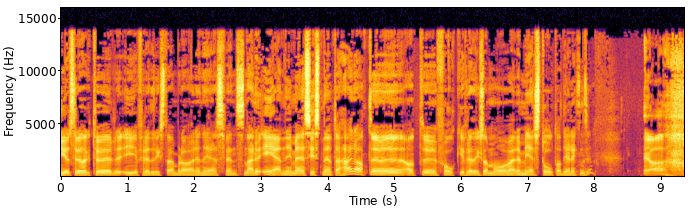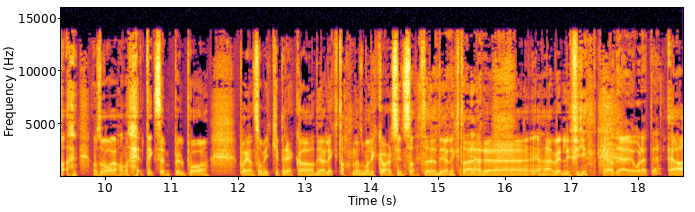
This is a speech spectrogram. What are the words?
Nyhetsredaktør i Fredrikstad Blad René Svendsen, er du enig med sistnevnte her, at, eh, at folk i Fredrikstad må være mer stolt av dialekten sin? Ja, og så var jo han et eksempel på, på en som ikke preka dialekt, da, men som allikevel syns at eh, dialekt er, eh, er, veldig fin. Ja, det er jo ålreit, det. Ja,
